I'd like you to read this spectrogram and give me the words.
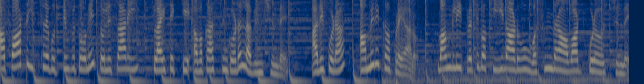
ఆ పాట ఇచ్చిన గుర్తింపుతోనే తొలిసారి ఫ్లైట్ ఎక్కే అవకాశం కూడా లభించింది. అది కూడా అమెరికా ప్రయాణం. మంగ్లీ ప్రతిభకి ఈనాడు వసుంధర అవార్డు కూడా వచ్చింది.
